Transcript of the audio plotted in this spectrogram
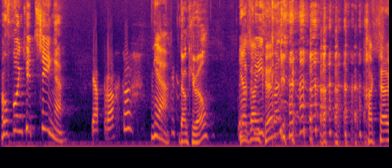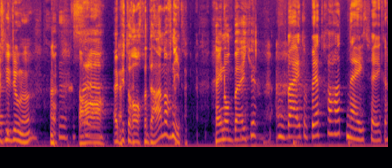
Hoe vond je het zingen? Ja, prachtig. Ja. Dankjewel. Ja, dank hè. zoiets van- Ga ik thuis niet doen hoor. Ah, heb je het toch al gedaan of niet? Geen ontbijtje? Ontbijt op bed gehad? Nee, zeker.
